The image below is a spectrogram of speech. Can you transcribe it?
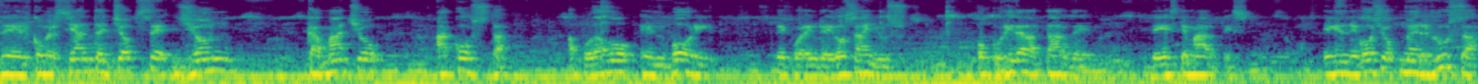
del comerciante Jobse John Camacho Acosta, apodado El Bori, de 42 años, ocurrida la tarde de este martes en el negocio Merluza,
